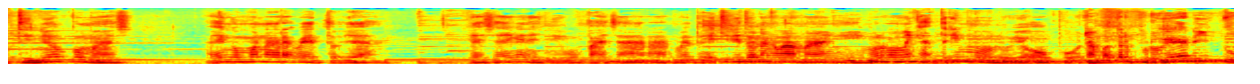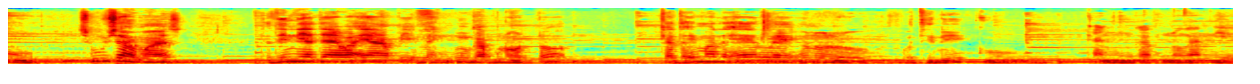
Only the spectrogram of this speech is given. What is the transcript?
Udine apa, Mas? Ayo ngomong arek wedok ya. Biasanya kan ini mau pacaran, wedoknya cerita nang lanangi, malah lanang gak terima lho, ya opo. Dampak terburuknya kan iku. Susah, Mas. Dadi niatnya awake apik mek ngungkap noto, katoke malah elek ngono lho. Udine iku. Kan ngungkapno kan ya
